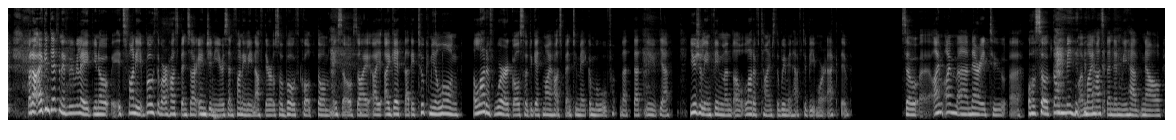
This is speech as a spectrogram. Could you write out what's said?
but I can definitely relate. You know, it's funny. Both of our husbands are engineers, and funnily enough, they're also both called Tommy. So, so I, I, I get that. It took me a long a lot of work also to get my husband to make a move that that yeah. usually in finland a lot of times the women have to be more active. So uh, i'm i'm uh, married to uh, also tommy my, my, husband and we have now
